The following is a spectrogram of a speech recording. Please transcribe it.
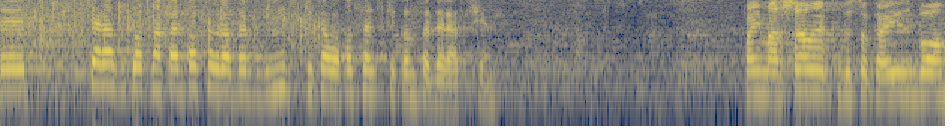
Y, Teraz głos ma pan poseł Robert Winnicki, Koło Poselskie Konfederacja. Pani Marszałek, Wysoka Izbo,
